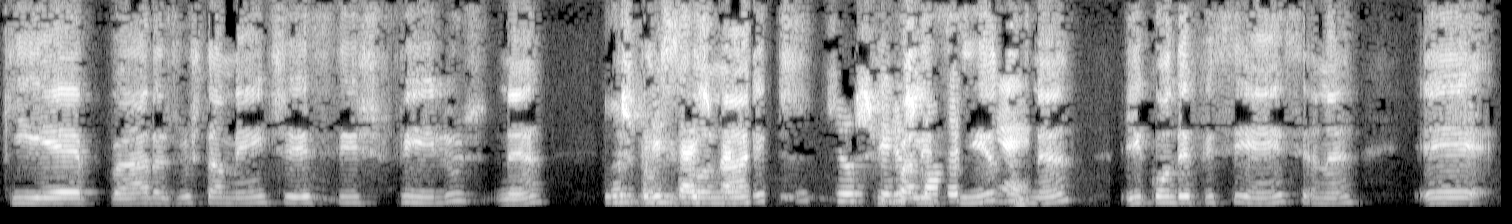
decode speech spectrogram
Que é para justamente esses filhos, né? Os policiais e os filhos com falecidos, deficiência. né? E com deficiência, né? É,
